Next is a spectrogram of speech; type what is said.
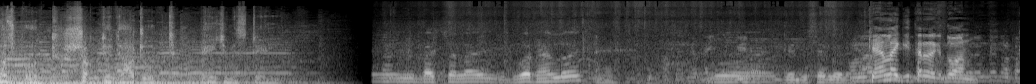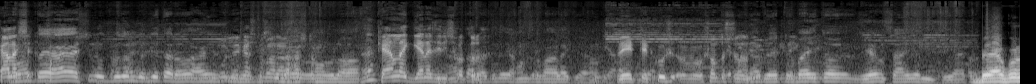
মজবুত শক্তিতে অটুট এইচ এম স্টিল বাইক চালাই দুয়া ফ্যান সাইড লই কেন লাগে গিটার কালেকশন আসি উদ্বোধন করছি তার হয়? কেন লাগে জ্ঞানা জিনিসপত্র? এখন তো রেট টেট খুব সন্তুষ্ট রেট ভাই তো যেন চাইবেন বেগুন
